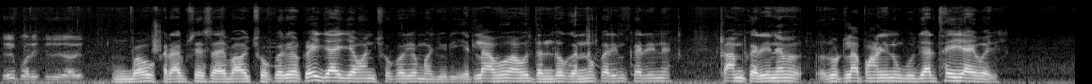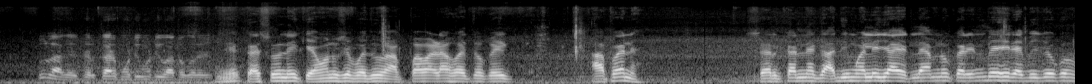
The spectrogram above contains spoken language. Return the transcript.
કેવી પરિસ્થિતિ તારી? બહુ ખરાબ છે સાહેબ. આવો છોકરીઓ કઈ જાય જવાની છોકરીઓ મજૂરી? એટલે આવો આવો ધંધો ઘરનો કરીને કરીને કામ કરીને રોટલા પાણીનું ગુજાર થઈ જાય વળી. શું લાગે? સરકાર મોટી મોટી વાતો કરે છે? એ કશું નહીં કહેવાનું છે બધું આપવાવાળા હોય તો કંઈક આપે ને. સરકારને ગાદી મળી જાય એટલે એમનું કરીને બેસી રહે. બીજું કહું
